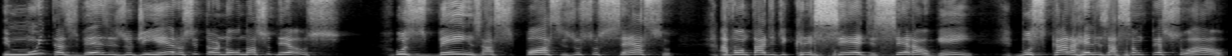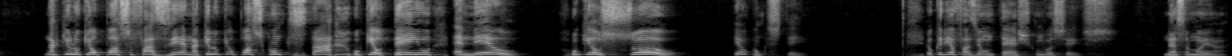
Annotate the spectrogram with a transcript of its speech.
E muitas vezes o dinheiro se tornou o nosso Deus. Os bens, as posses, o sucesso, a vontade de crescer, de ser alguém, buscar a realização pessoal naquilo que eu posso fazer, naquilo que eu posso conquistar. O que eu tenho é meu. O que eu sou, eu conquistei. Eu queria fazer um teste com vocês nessa manhã.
